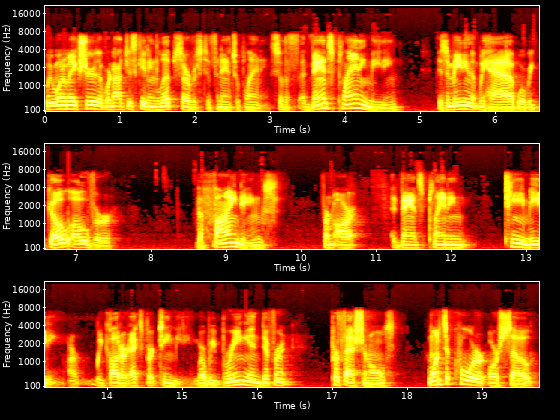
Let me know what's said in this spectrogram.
we want to make sure that we're not just giving lip service to financial planning. So the advanced planning meeting is a meeting that we have where we go over the findings from our advanced planning team meeting, or we call it our expert team meeting, where we bring in different professionals once a quarter or so.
